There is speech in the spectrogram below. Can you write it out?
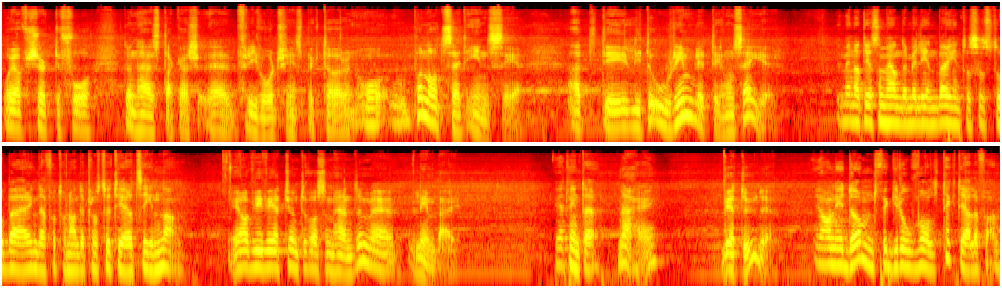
Och jag försökte få den här stackars eh, frivårdsinspektören att på något sätt inse att det är lite orimligt det hon säger. Du menar att det som hände med Lindberg inte har så stor bäring därför att hon hade prostituerat sig innan? Ja, vi vet ju inte vad som hände med Lindberg. Vet vi inte? Nej. Vet du det? Ja, han är dömd för grov våldtäkt i alla fall.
